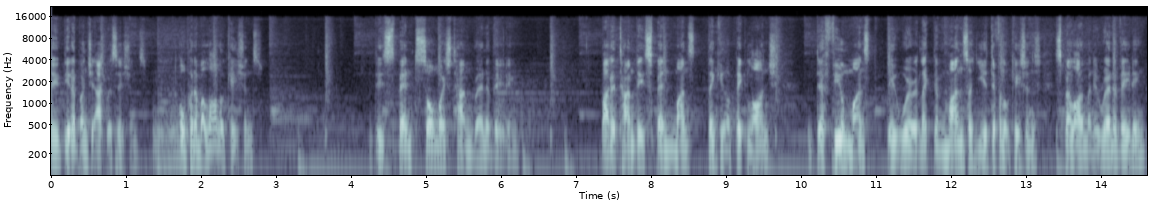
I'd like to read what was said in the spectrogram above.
they did a bunch of acquisitions, mm-hmm. opened up a lot of locations. They spent so much time renovating. By the time they spend months thinking of big launch, the few months they were like the months or years, different locations, spent a lot of money renovating.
